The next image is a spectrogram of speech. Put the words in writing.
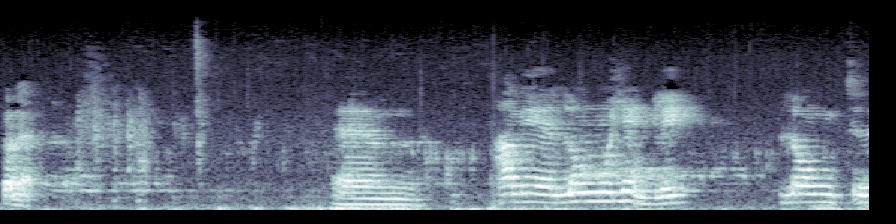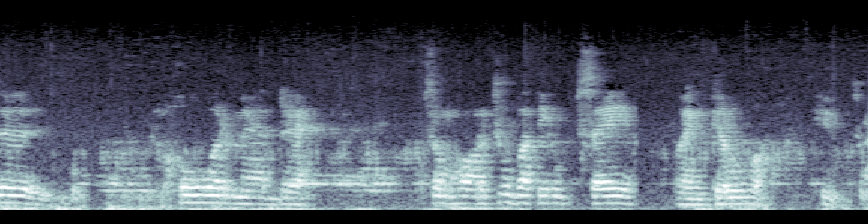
följande. Ehm, han är lång och gänglig. Långt eh, hår med eh, som har tobbat ihop sig och en grå hudton.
